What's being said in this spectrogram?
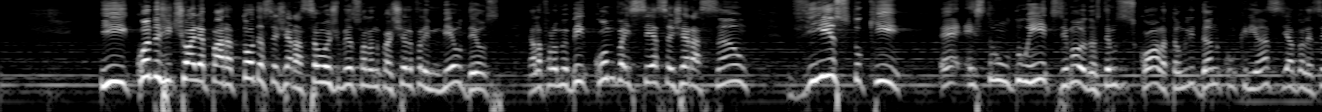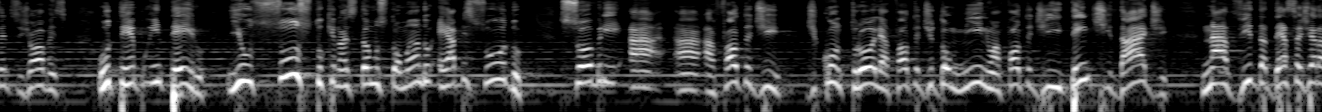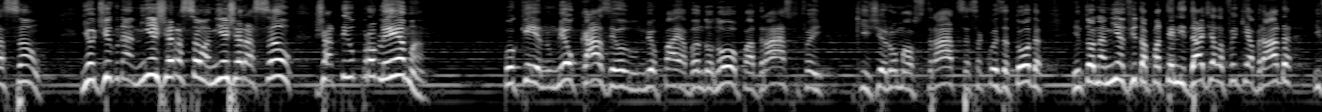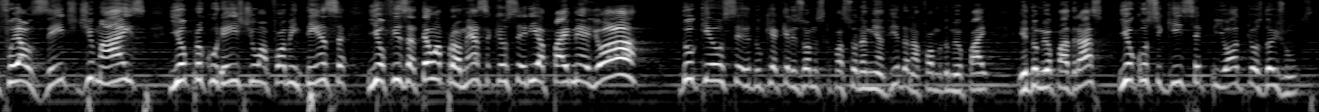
E quando a gente olha para toda essa geração, hoje mesmo falando com a Sheila, eu falei, meu Deus, ela falou, meu bem, como vai ser essa geração, visto que é, estão doentes, irmão, nós temos escola, estamos lidando com crianças e adolescentes e jovens o tempo inteiro, e o susto que nós estamos tomando é absurdo, sobre a, a, a falta de, de controle, a falta de domínio, a falta de identidade, na vida dessa geração. E eu digo na minha geração, a minha geração já tem o um problema. Porque no meu caso, eu, meu pai abandonou, o padrasto foi que gerou maus tratos, essa coisa toda. Então, na minha vida, a paternidade ela foi quebrada e foi ausente demais. E eu procurei isso de uma forma intensa. E eu fiz até uma promessa que eu seria pai melhor do que, eu, do que aqueles homens que passou na minha vida, na forma do meu pai e do meu padrasto. E eu consegui ser pior do que os dois juntos.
